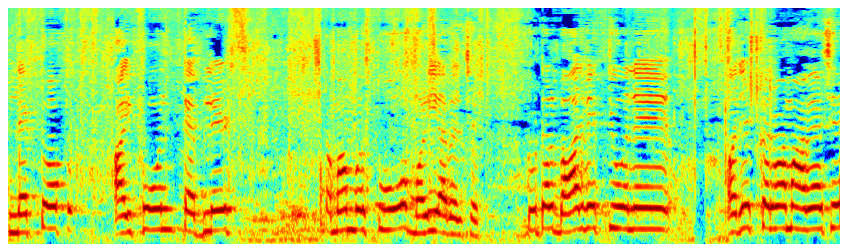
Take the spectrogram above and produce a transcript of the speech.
લેપટોપ, આઈફોન, ટેબ્લેટ્સ, તમામ વસ્તુઓ મળી આવેલ છે. ટોટલ બાર વ્યક્તિઓને અરેસ્ટ કરવામાં આવ્યા છે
